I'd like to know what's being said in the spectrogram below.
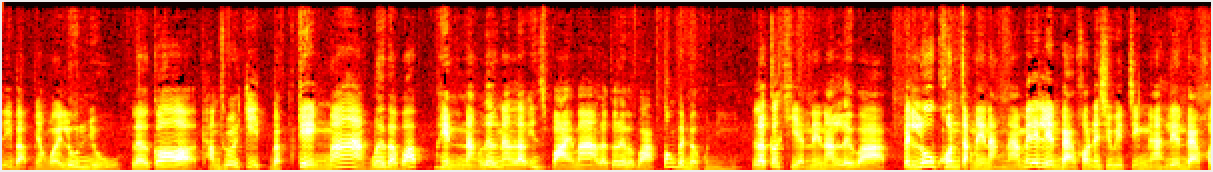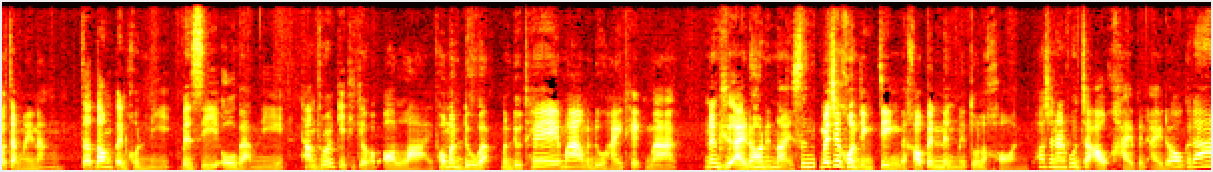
ที่แบบยังวัยรุ่นอยู่ แล้วก็ทำธุรกิจแบบเก่งมาก เลยแบบว่าเห็นหนังเรื่องนั้นแล้ว inspire มากแล้วก็เลยแบบว่าต้องเป็นแบบคนนี้ แล้วก็เขียนในนั้นเลยว่าเป็นรูปคนจากในหนังนะ ไม่ได้เลียนแบบเขาในชีวิตจริงนะเลียนแบบเขาจากในหนัง จะต้องเป็นคนนี้เป็น CEO แบบนี้ทำธุรกิจที่เกี่ยวกับออนไลน์ เพราะมันดูแบบมันดูเท่มากมันดูไฮเทคมาก นั่นคือไอดอลนิดหน่อย ซึ่งไม่ใช่คนจริง ๆ แต่เขาเป็นหนึ่งในตัวละคร เพราะฉะนั้นคุณจะเอาใครเป็นไอดอลก็ได้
